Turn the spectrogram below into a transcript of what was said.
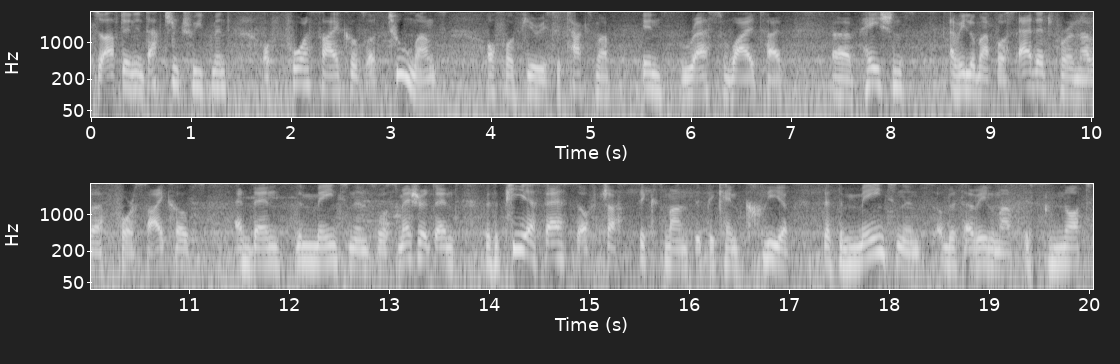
So after an induction treatment of four cycles or two months of FOLFIRI cetuximab in RAS wild-type uh, patients, avelumab was added for another four cycles, and then the maintenance was measured. And with a PFS of just six months, it became clear that the maintenance with avelumab is not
